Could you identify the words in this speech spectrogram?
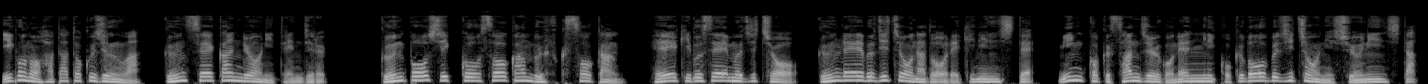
以後の旗特順は、軍政官僚に転じる。軍法執行総監部副総監、兵役部政務次長、軍令部次長などを歴任して、民国35年に国防部次長に就任した。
